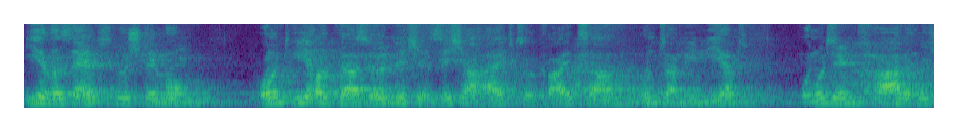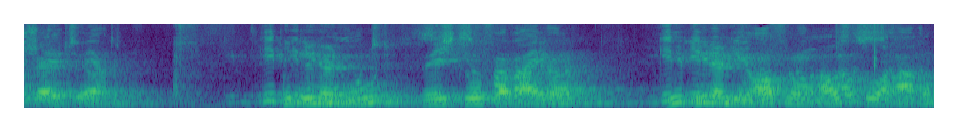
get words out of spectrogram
ihre Selbstbestimmung und ihre persönliche Sicherheit gewaltsam unterminiert und in Frage gestellt werden. Gib ihnen Mut, sich zu verweigern. Gib ihnen die Hoffnung auszuharren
